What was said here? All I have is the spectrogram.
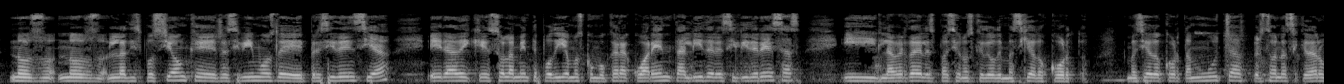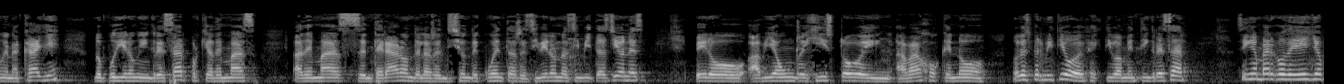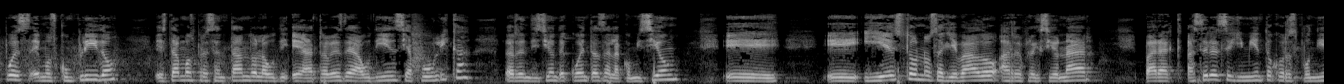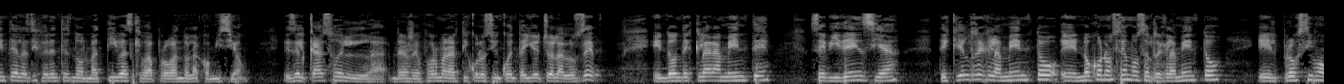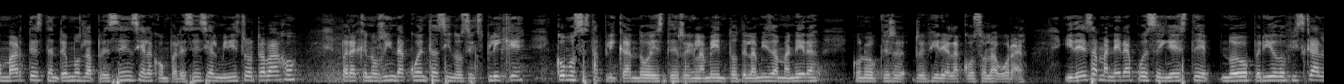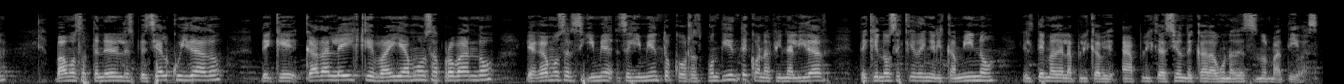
nos, nos, la disposición que recibimos de presidencia era de que solamente podíamos convocar a 40 líderes y lideresas y la verdad el espacio nos quedó demasiado corto, demasiado corta. Muchas personas se quedaron en la calle, no pudieron ingresar porque además, además se enteraron de la rendición de cuentas, recibieron las invitaciones, pero había un registro en abajo que no, no les permitió efectivamente ingresar. Sin embargo, de ello, pues hemos cumplido Estamos presentando eh, a través de audiencia pública la rendición de cuentas de la comisión eh, eh, y esto nos ha llevado a reflexionar para hacer el seguimiento correspondiente a las diferentes normativas que va aprobando la comisión. Es el caso de la, de la reforma del artículo 58 de la LOCEP, en donde claramente se evidencia de que el reglamento, no conocemos el reglamento el próximo martes tendremos la presencia, la comparecencia del ministro de Trabajo para que nos rinda cuentas y nos explique cómo se está aplicando este reglamento de la misma manera con lo que se refiere al acoso laboral. Y de esa manera, pues en este nuevo periodo fiscal vamos a tener el especial cuidado de que cada ley que vayamos aprobando le hagamos el seguimiento correspondiente con la finalidad de que no se quede en el camino el tema de la aplicación de cada una de esas normativas.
